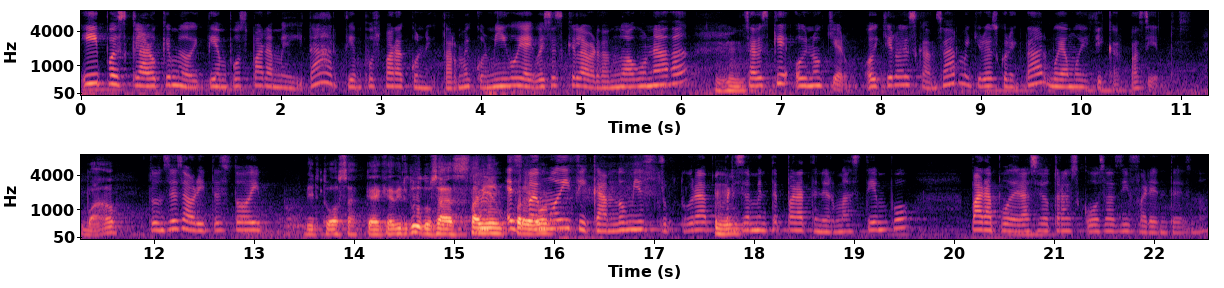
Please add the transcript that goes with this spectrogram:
Y pues claro que me doy tiempos para meditar, tiempos para conectarme conmigo y hay veces que la verdad no hago nada. ¿Sabes qué? Hoy no quiero. Hoy quiero descansar, me quiero desconectar, voy a modificar pacientes. Wow. Entonces ahorita estoy... Virtuosa, ¿qué, virtud? O sea, está bien. Estoy modificando mi estructura precisamente para tener más tiempo, para poder hacer otras cosas diferentes, ¿no?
